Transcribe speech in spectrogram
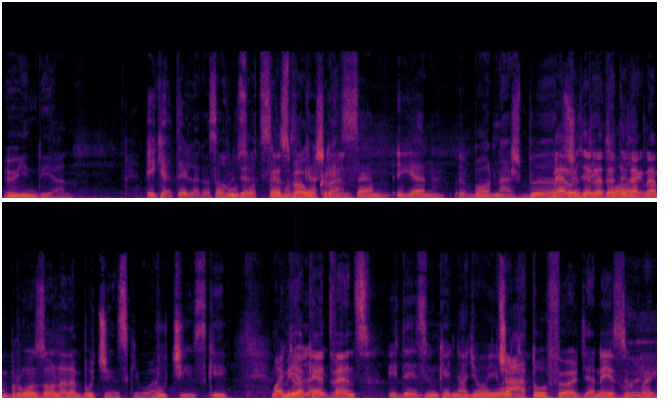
ő indián. Igen, tényleg, az a húzott szem, az a ukrán. szem, igen, barnás bőr, Mert hogy eredetileg nem Bronzon, hanem Bucsinski volt. Bucsinski. Majd Mi a kedvenc? idézünk egy nagyon jó. Csátó földje, nézzük meg.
